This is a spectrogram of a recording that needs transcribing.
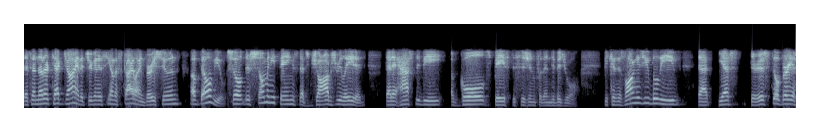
That's another tech giant that you're going to see on the skyline very soon of Bellevue. So there's so many things that's jobs related that it has to be a goals based decision for the individual. Because as long as you believe that, yes, there is still very a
